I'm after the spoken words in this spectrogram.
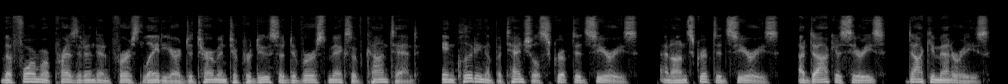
The former president and first lady are determined to produce a diverse mix of content, including a potential scripted series, an unscripted series, a docu-series, documentaries,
